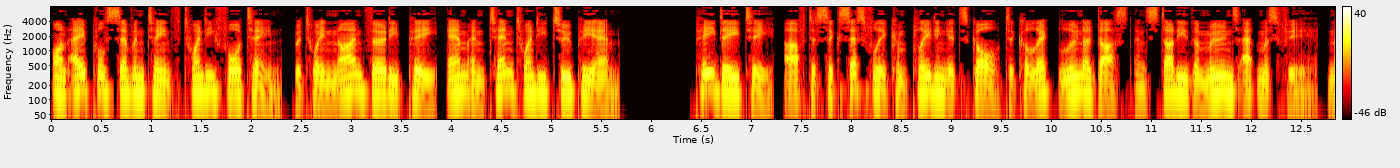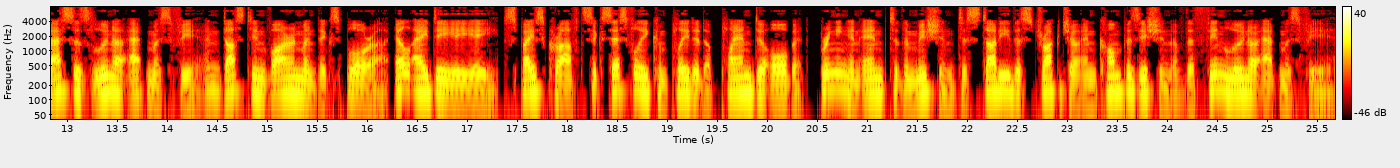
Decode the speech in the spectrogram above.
On April 17, 2014, between 9.30 p.m. and 10.22 p.m., PDT, after successfully completing its goal to collect lunar dust and study the Moon's atmosphere, NASA's Lunar Atmosphere and Dust Environment Explorer spacecraft successfully completed a planned de orbit, bringing an end to the mission to study the structure and composition of the thin lunar atmosphere.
